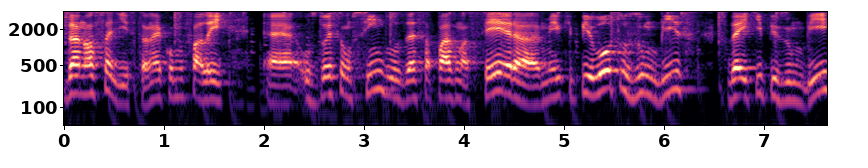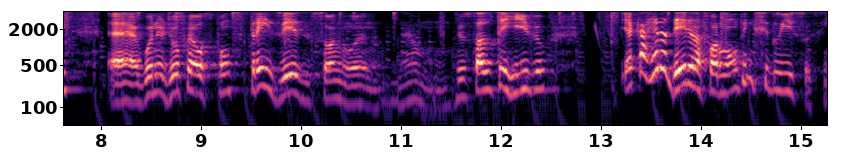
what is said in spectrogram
da nossa lista, né? Como eu falei, é, os dois são símbolos dessa pasmaceira, meio que pilotos zumbis da equipe zumbi. É, o Guan Yu Zhou foi aos pontos três vezes só no ano, né? Um resultado terrível. E a carreira dele na Fórmula 1 tem sido isso, assim,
